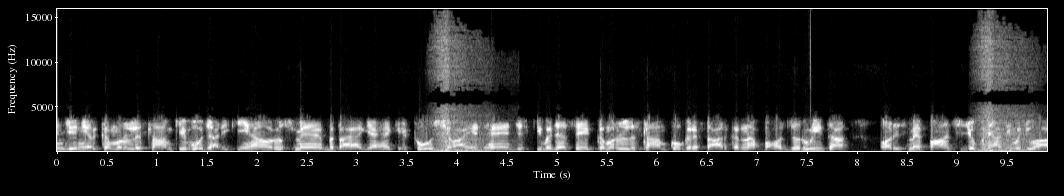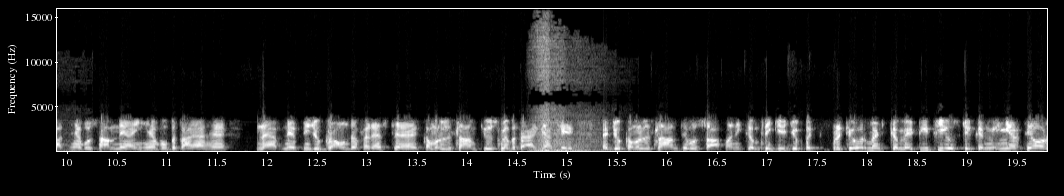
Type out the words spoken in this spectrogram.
انجینئر قمر الاسلام کی، وہ جاری کی ہیں اور اس میں بتایا گیا ہے کہ ٹھوس شواہد ہیں، جس کی وجہ سے قمر الاسلام کو گرفتار کرنا بہت ضروری تھا اور اس میں پانچ جو بنیادی وجوہات ہیں وہ سامنے آئی ہیں، وہ بتایا ہے نیب نے اپنی جو گراؤنڈ آف اریسٹ ہے کمر الاسلام کی، اس میں بتایا گیا کہ جو کمر الاسلام تھے، وہ صاف پانی کمپنی کی جو پروکیورمنٹ کمیٹی تھی، اس کے کنوینئر تھے اور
